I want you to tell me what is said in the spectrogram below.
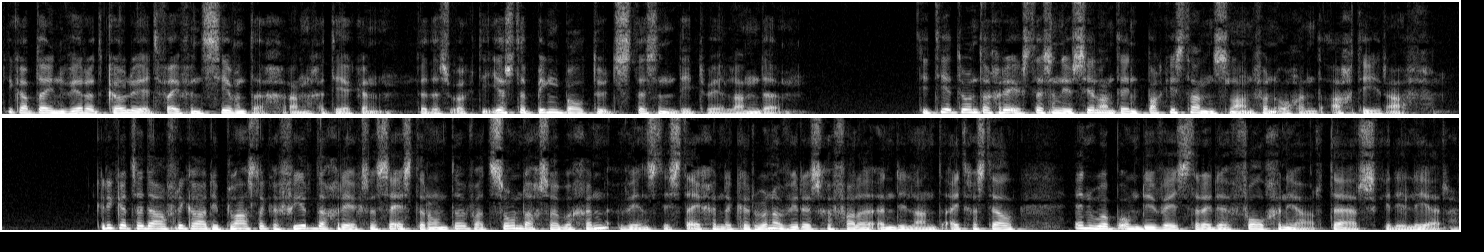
Die kaptein Virat Kohli het 75 aangeteken. Dit is ook die eerste pinkbal toets tussen die twee lande. Die T20 reeks tussen Nieu-Seeland en Pakistan slaan vanoggend 8uur af. Kriket Suid-Afrika het die plaaslike vierdag reeks se sesde ronde wat Sondag sou begin weens die stygende koronavirusgevalle in die land uitgestel en hoop om die wedstryde volgende jaar te herskeduleer.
